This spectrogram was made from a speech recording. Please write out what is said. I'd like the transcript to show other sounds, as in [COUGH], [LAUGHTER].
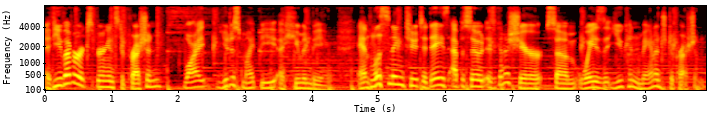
If you've ever experienced depression, why, you just might be a human being. And [LAUGHS] listening to today's episode is going to share some ways that you can manage depression.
